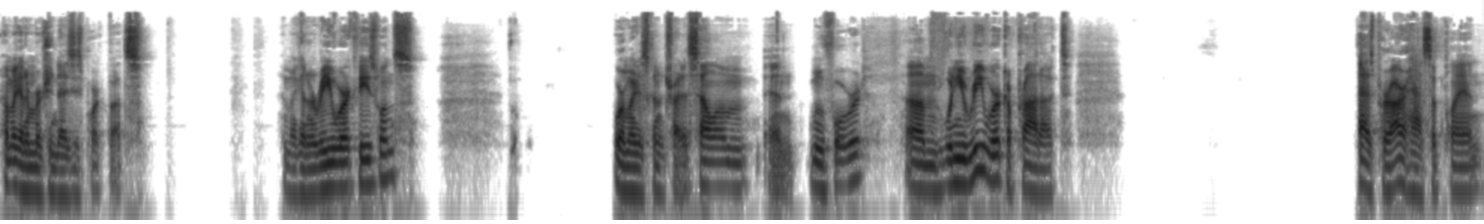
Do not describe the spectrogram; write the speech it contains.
how am i going to merchandise these pork butts? Am i going to rework these ones? Or am i just going to try to sell them and move forward? Um, when you rework a product as per our HACCP plan,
